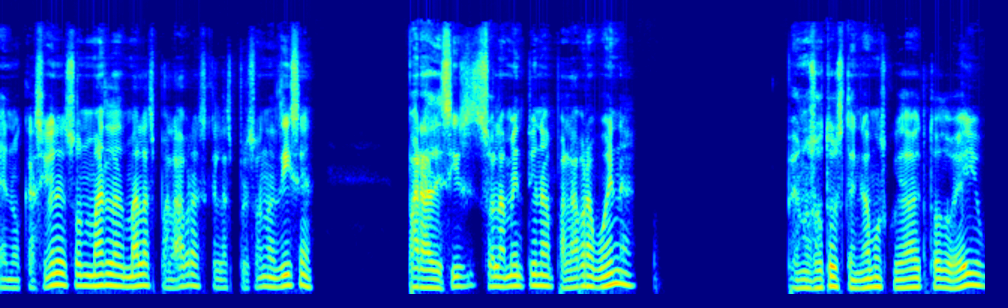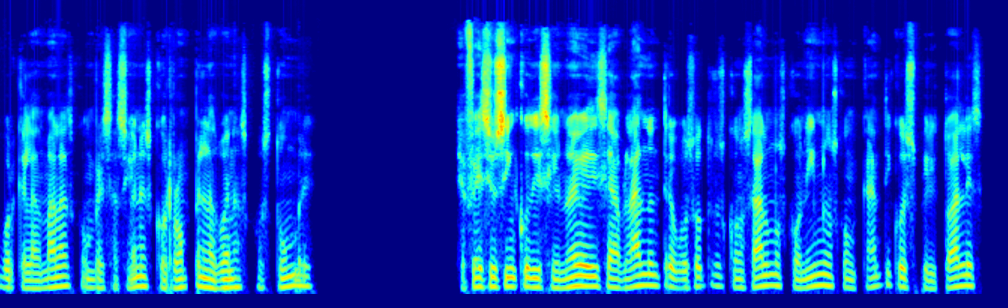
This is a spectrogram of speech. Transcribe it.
en ocasiones son más las malas palabras que las personas dicen para decir solamente una palabra buena. Pero nosotros tengamos cuidado de todo ello porque las malas conversaciones corrompen las buenas costumbres. Efesios 5:19 dice, hablando entre vosotros con salmos, con himnos, con cánticos espirituales,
